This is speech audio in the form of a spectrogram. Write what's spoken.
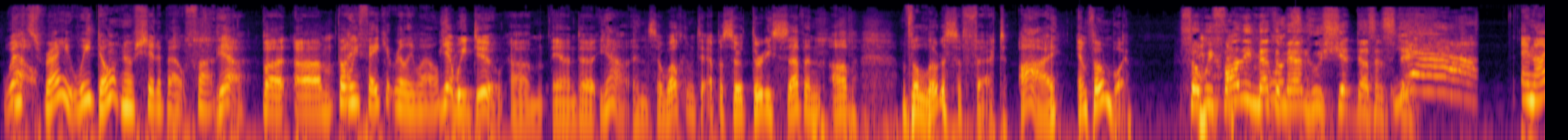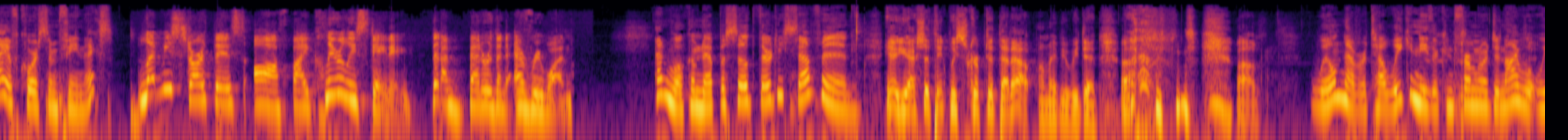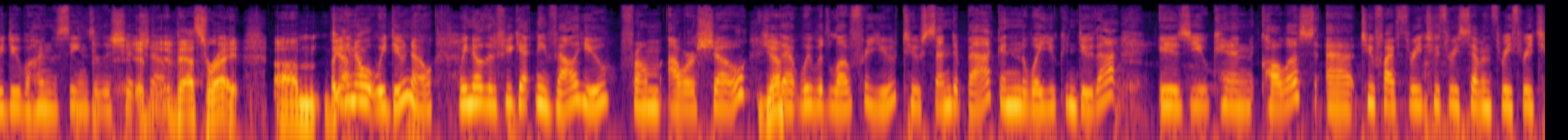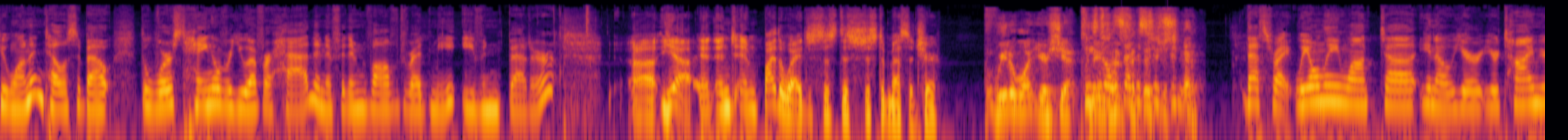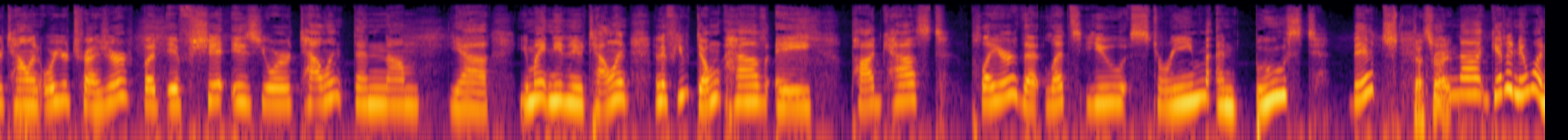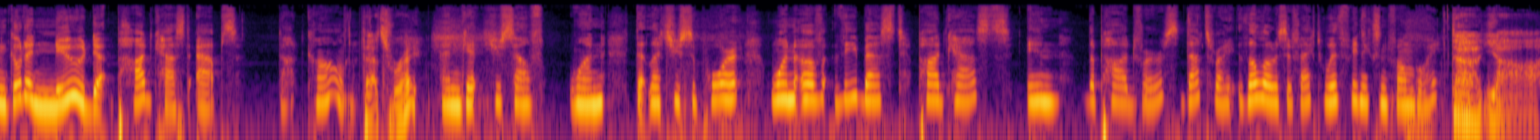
Well, That's right. We don't know shit about fuck. yeah, but um, But I- we fake it really well. Yeah, we do. Um, and uh, yeah, and so welcome to episode 37 of The Lotus Effect. I am Phone Boy. So we finally met the man whose shit doesn't stink. Yeah. And I, of course, am Phoenix. Let me start this off by clearly stating that I'm better than everyone. And welcome to episode 37. Yeah, you actually think we scripted that out? Well, maybe we did. um, We'll never tell. We can neither confirm nor deny what we do behind the scenes of this shit show. that's right. Um, But yeah. you know what we do know? We know that if you get any value from our show, Yeah. that we would love for you to send it back. And the way you can do that is you can call us at 253-237-3321 and tell us about the worst hangover you ever had. And if it involved red meat, even better. Uh, yeah, and, and and by the way, just this, this is just a message here. We don't want your shit. Please don't send us your shit. That's right. We only want uh, you know your your time, your talent, or your treasure. But if shit is your talent, then um, yeah, you might need a new talent. And if you don't have a podcast player that lets you stream and boost, bitch, That's then, right. Uh, get a new one. Go to newpodcastapps.com That's right. and get yourself one that lets you support one of the best podcasts in the podverse. That's right, The Lotus Effect with Phoenix and Phone Boy. Duh, yeah.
